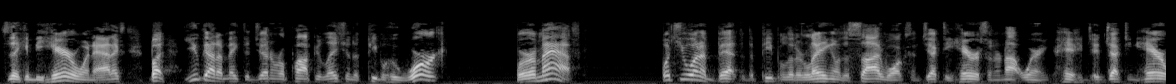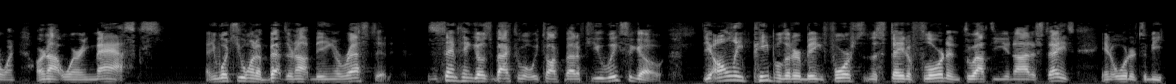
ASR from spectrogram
so they can be heroin addicts. But you've got to make the general population of people who work wear a mask. What you want to bet that the people that are laying on the sidewalks injecting Harrison are not wearing, injecting heroin are not wearing masks. And what you want to bet they're not being arrested. It's the same thing goes back to what we talked about a few weeks ago. The only people that are being forced in the state of Florida and throughout the United States in order to be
